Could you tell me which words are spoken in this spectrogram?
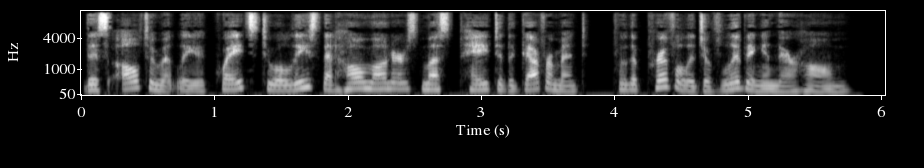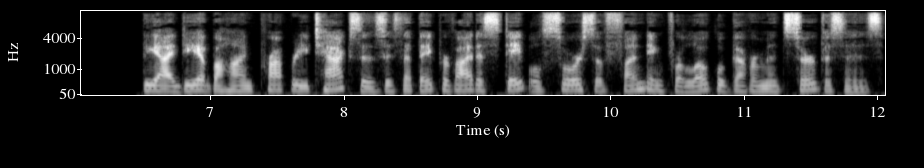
This ultimately equates to a lease that homeowners must pay to the government for the privilege of living in their home. The idea behind property taxes is that they provide a stable source of funding for local government services.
